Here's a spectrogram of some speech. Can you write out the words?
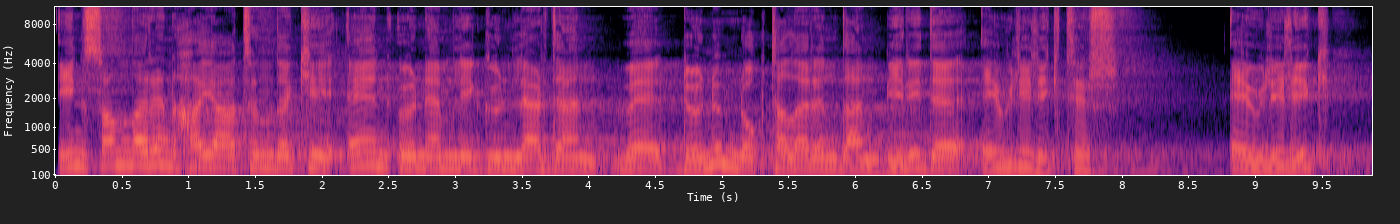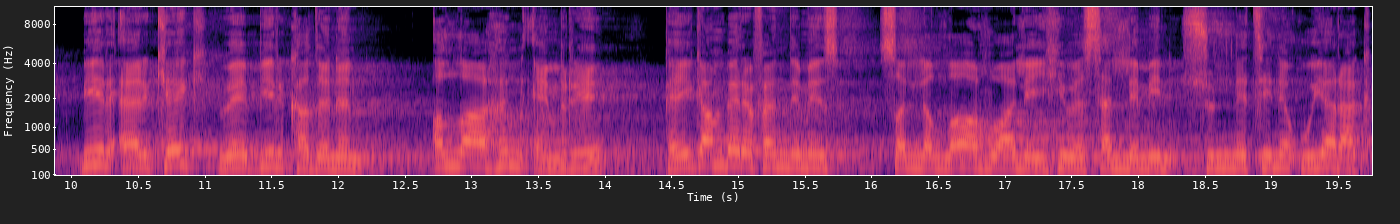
insanların hayatındaki en önemli günlerden ve dönüm noktalarından biri de evliliktir. Evlilik, bir erkek ve bir kadının Allah'ın emri, Peygamber Efendimiz sallallahu aleyhi ve sellemin sünnetine uyarak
